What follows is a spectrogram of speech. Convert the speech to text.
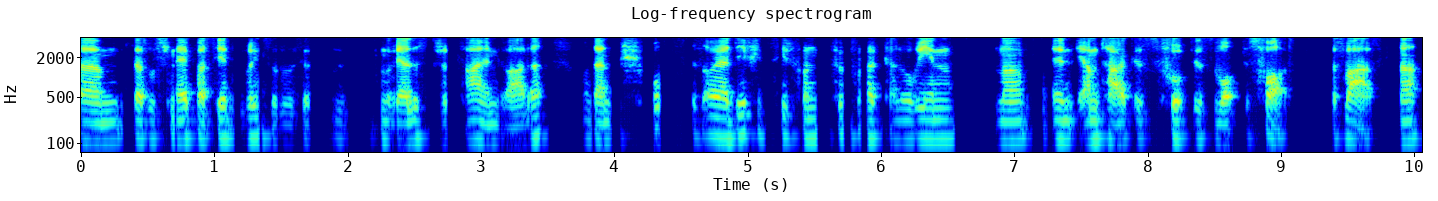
Ähm, das ist schnell passiert übrigens, das ist jetzt das sind realistische Zahlen gerade. Und dann schwupps ist euer Defizit von 500 Kalorien ne, in, am Tag ist, ist, ist fort. Das war's. Ne?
